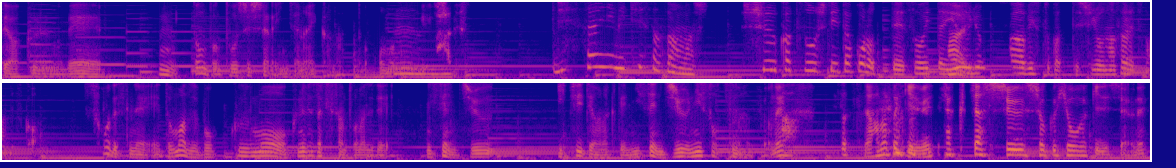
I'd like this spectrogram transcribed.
てはくるので、うん、どんどん投資したらいいんじゃないかなと思っ派です。実際に道下さんはし就活をしていた頃ってそういった有料サービスとかって使用なされてたんですか、そうですね。えっと、まず僕も国崎さんと同じで、2011ではなくて2012卒なんですよね。あ一つであの時めちゃくちゃ就職氷河期でしたよね。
